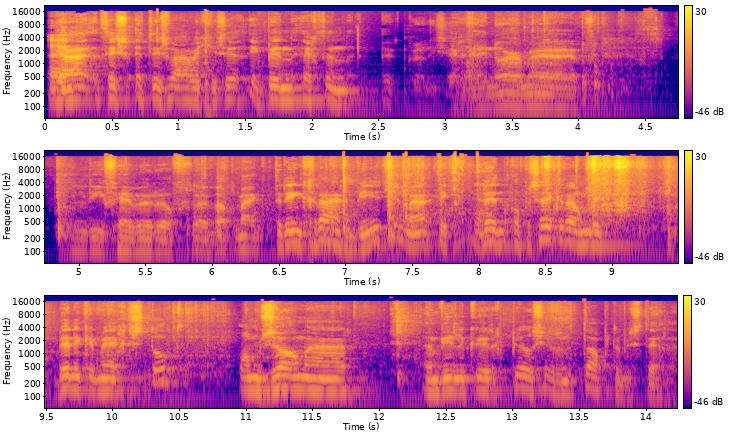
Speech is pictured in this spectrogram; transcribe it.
Ja, ja het, is, het is waar wat je zegt. Ik ben echt een, ik wil niet zeggen een enorme liefhebber of eh, wat, maar ik drink graag een biertje. Maar ik ben op een zeker ogenblik ben ik ermee gestopt om zomaar een willekeurig pilsje van de tap te bestellen.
